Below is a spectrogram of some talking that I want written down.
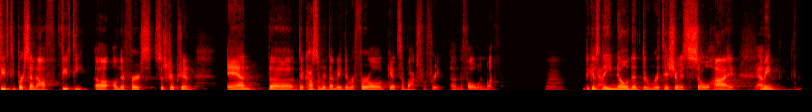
50% off, 50 uh, on their first subscription, and the the customer that made the referral gets a box for free on the following month. Wow. Because yeah. they know that the retention is so high. Yep. I mean, mm-hmm.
